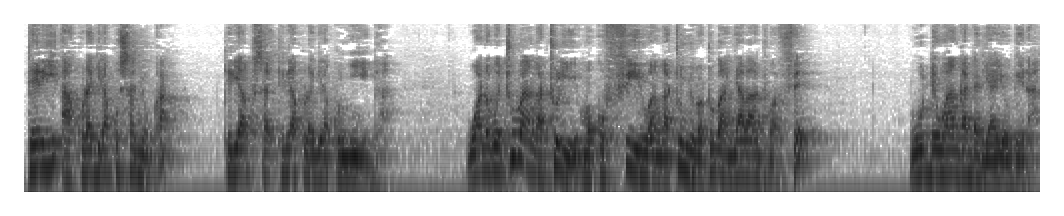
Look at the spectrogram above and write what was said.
Teri akulagira kusanyuka teri akulagira kunyiiga. Wano bwe tuba nga tuli mu kufiirwa nga tunyulwa tubanja abantu baffe wudde wangadda byayogera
